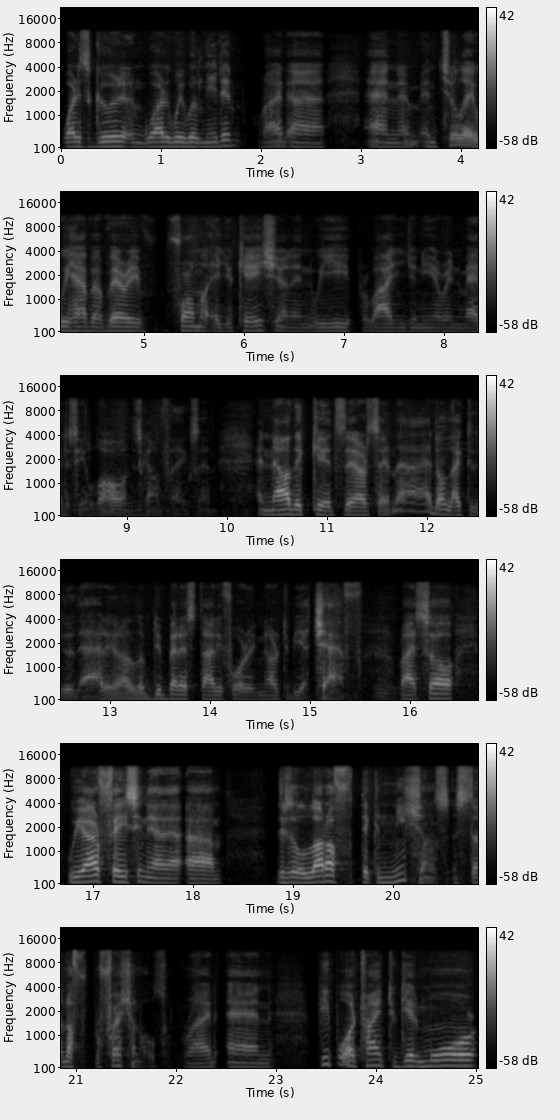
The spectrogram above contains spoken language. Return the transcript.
what is good and what we will need it, right? Uh, and um, in Chile, we have a very formal education and we provide engineering, medicine, law, and these kind of things. And, and now the kids, they are saying, nah, I don't like to do that. You know, I'll do better study for in order to be a chef, mm. right? So we are facing a, um, there's a lot of technicians instead of professionals, right? And people are trying to get more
